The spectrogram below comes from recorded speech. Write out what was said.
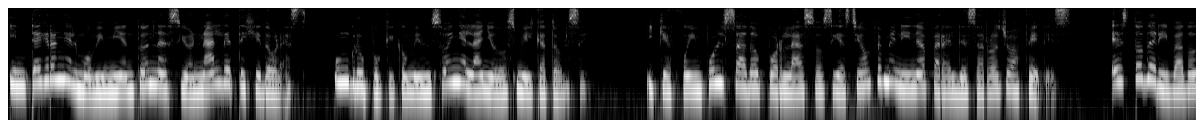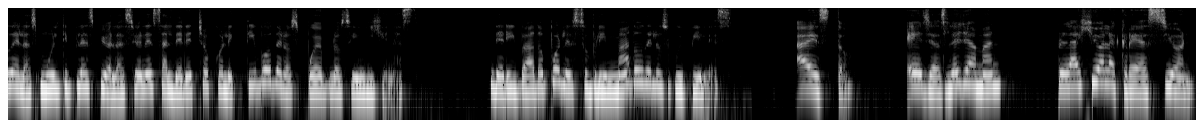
integran el Movimiento Nacional de Tejedoras, un grupo que comenzó en el año 2014 y que fue impulsado por la Asociación Femenina para el Desarrollo AFEDES, esto derivado de las múltiples violaciones al derecho colectivo de los pueblos indígenas, derivado por el sublimado de los huipiles. A esto, ellas le llaman plagio a la creación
